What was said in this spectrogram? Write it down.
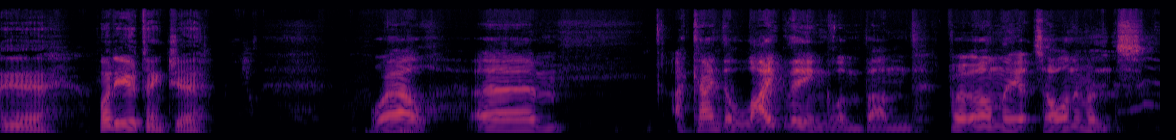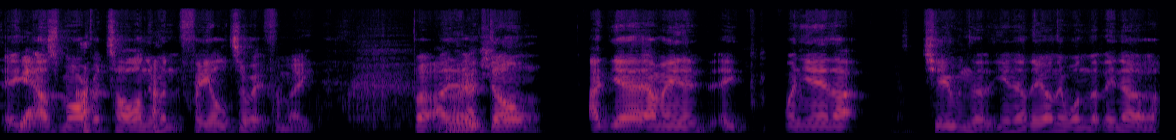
Yeah. What do you think, Jay? Well, um, I kind of like the England band, but only at tournaments. It Yeah. has more of a tournament feel to it for me. But I, I don't. I, yeah, I mean, it, when you hear that tune, that you know, the only one that they know,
